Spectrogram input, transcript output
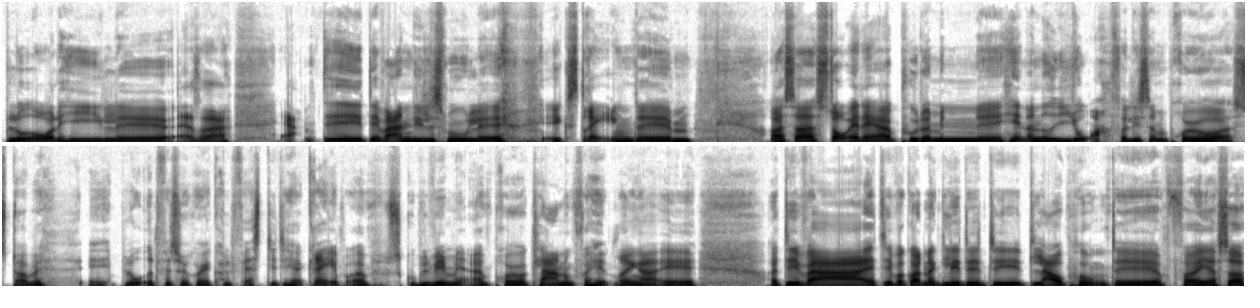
blod over det hele. Øh, altså, ja, det, det var en lille smule øh, ekstremt. Og så står jeg der og putter mine hænder ned i jord, for ligesom at prøve at stoppe blodet, for så kunne jeg ikke holde fast i det her greb, og skulle blive ved med at prøve at klare nogle forhindringer. Og det var, det var godt nok lidt et, et lavpunkt, for jeg så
